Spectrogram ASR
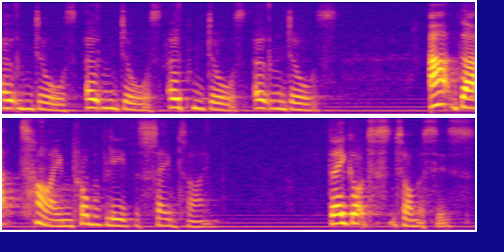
open doors, open doors, open doors, open doors at that time, probably the same time, they got to St. Thomas's.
